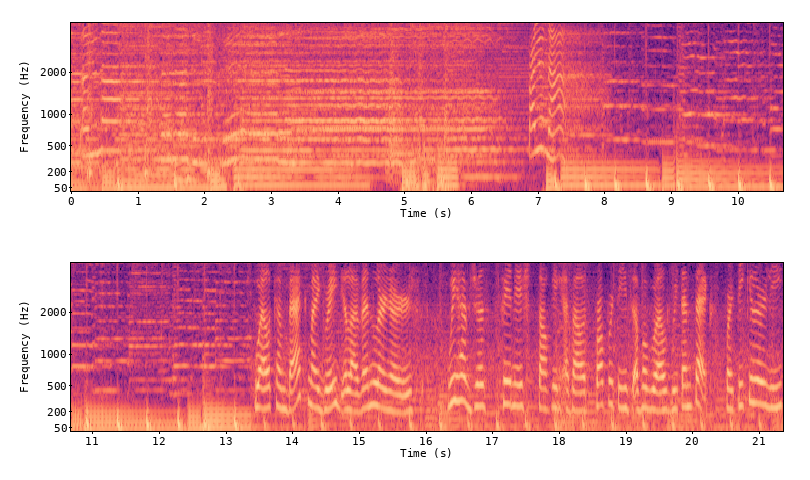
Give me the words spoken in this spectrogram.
Tayo na Eskwela. Tayo na! Welcome back, my grade 11 learners. We have just finished talking about properties of a well-written text, particularly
